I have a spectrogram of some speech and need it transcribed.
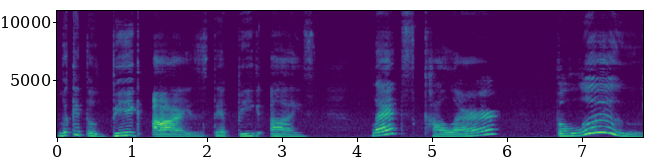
Look at those big eyes. They have big eyes. Let's color blue.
